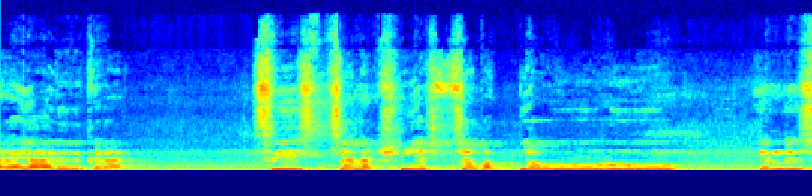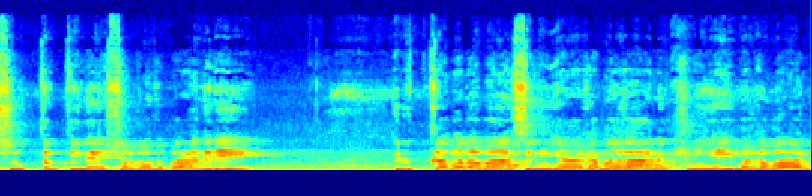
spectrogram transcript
தாயார் இருக்கிறார். ஸ்ரீஷ்ச லக்ஷ்மியஷ்ச பத்யௌ என்று சூக்தத்திலே சொல்றது மாதிரி திருக்கமலவாசினியாக மகாலட்சுமியை பகவான்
